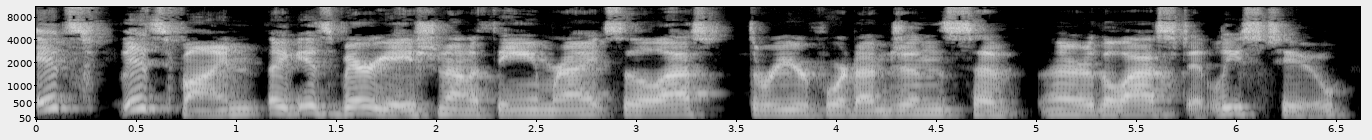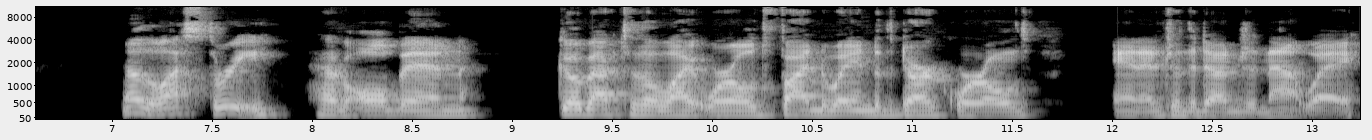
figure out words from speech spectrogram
It's it's fine. Like it's variation on a theme, right? So the last three or four dungeons have, or the last at least two, no, the last three have all been go back to the light world, find a way into the dark world, and enter the dungeon that way.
